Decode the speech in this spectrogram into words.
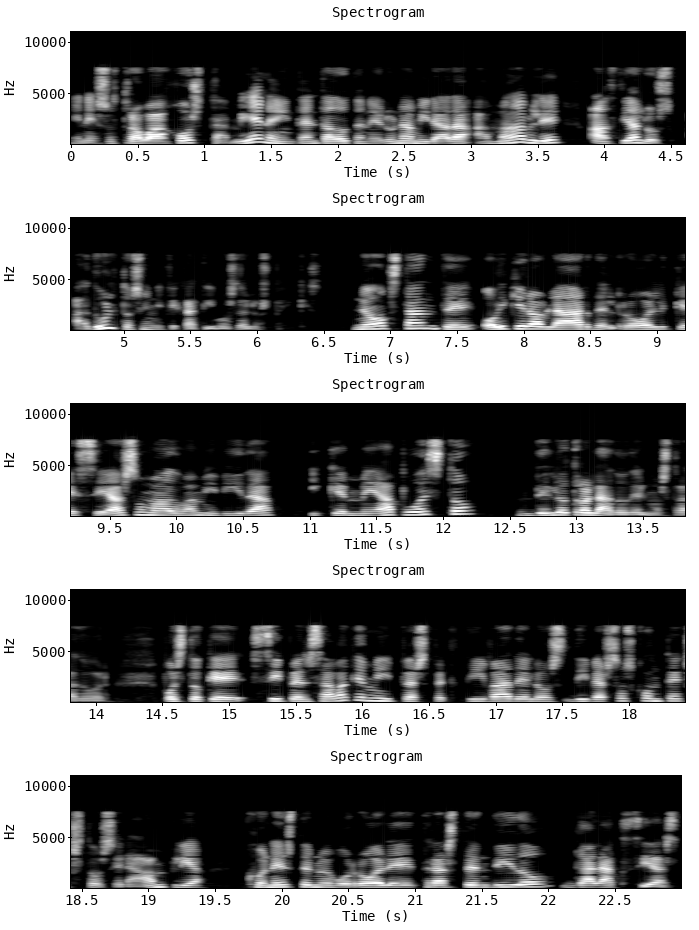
en esos trabajos también he intentado tener una mirada amable hacia los adultos significativos de los peques. No obstante, hoy quiero hablar del rol que se ha sumado a mi vida y que me ha puesto del otro lado del mostrador, puesto que si pensaba que mi perspectiva de los diversos contextos era amplia, con este nuevo rol he trascendido galaxias,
